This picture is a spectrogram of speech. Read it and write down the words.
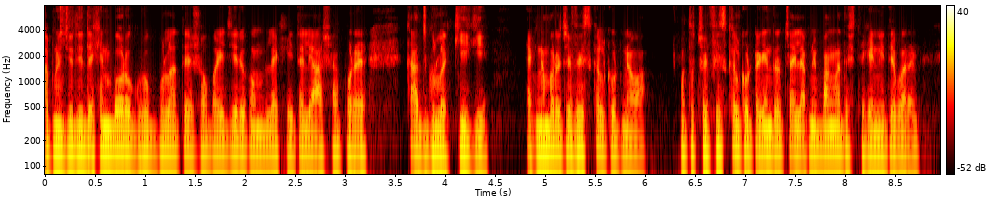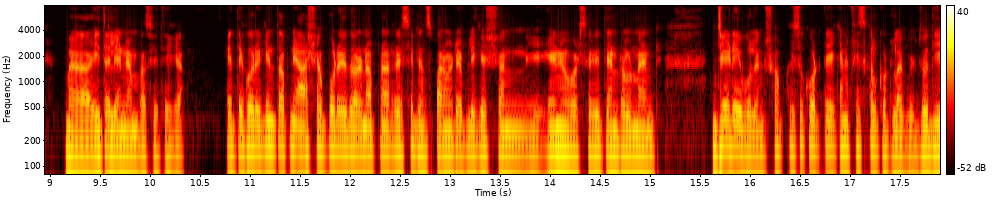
আপনি যদি দেখেন বড় গ্রুপগুলোতে সবাই যেরকম লেখে, তাহলে আসার পরে কাজগুলো কী কী? এক নম্বর হচ্ছে ফিজিক্যাল কোড নেওয়া। অথচ ফিজিক্যাল কোডটা কিন্তু চাইলে আপনি বাংলাদেশ থেকে নিতে পারেন ইতালিয়ান এম্বাসি থেকে। এতে করে কিন্তু আপনি আসার পরে ধরেন আপনার রেসিডেন্স পারমিট অ্যাপ্লিকেশন ইউনিভার্সিটিতে এনরোলমেন্ট যেটাই বলেন সব কিছু করতে এখানে ফিজিক্যাল কোড লাগবে। যদি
